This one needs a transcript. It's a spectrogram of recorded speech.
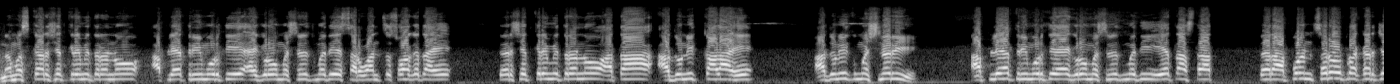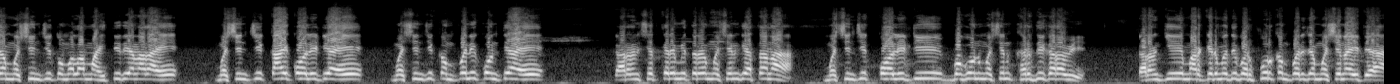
नमस्कार शेतकरी मित्रांनो आपल्या त्रिमूर्ती ॲग्रो मशिनरीजमध्ये सर्वांचं स्वागत आहे. तर शेतकरी मित्रांनो आता आधुनिक काळ आहे. आधुनिक मशिनरी आपल्या त्रिमूर्ती ॲग्रो मशिनरीजमध्ये येत असतात. तर आपण सर्व प्रकारच्या मशीनची तुम्हाला माहिती देणार आहे. मशीनची काय क्वालिटी आहे? मशीनची कंपनी कोणती आहे? कारण शेतकरी मित्र मशीन घेताना मशीनची क्वालिटी बघून मशीन खरेदी करावी. कारण की मार्केटमध्ये भरपूर कंपनीच्या मशीन आहेत त्या.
